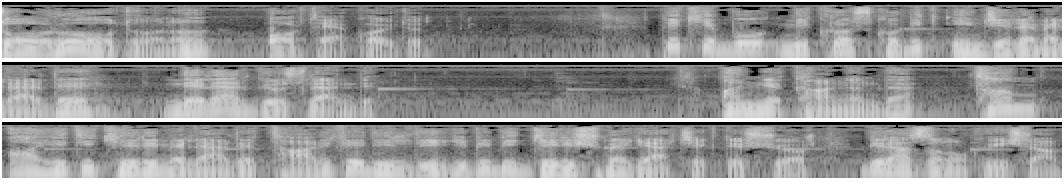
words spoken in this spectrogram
doğru olduğunu ortaya koydu. Peki bu mikroskobik incelemelerde neler gözlendi? Anne karnında tam ayet-i kerimelerde tarif edildiği gibi bir gelişme gerçekleşiyor. Birazdan okuyacağım.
